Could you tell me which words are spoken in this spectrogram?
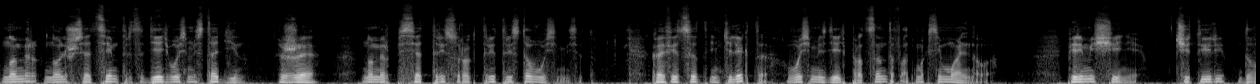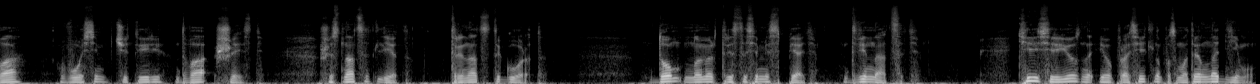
Номер 067-3981. Ж. Номер 53-43-380. Коэффициент интеллекта 89% от максимального. Перемещение 4, 2, 8, 4, 2, 6. 16 лет. 13 город. Дом номер 375. 12. Тири серьезно и вопросительно посмотрел на Диму.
